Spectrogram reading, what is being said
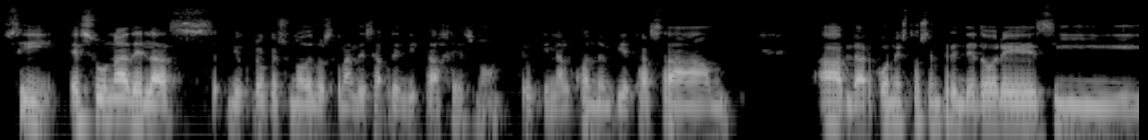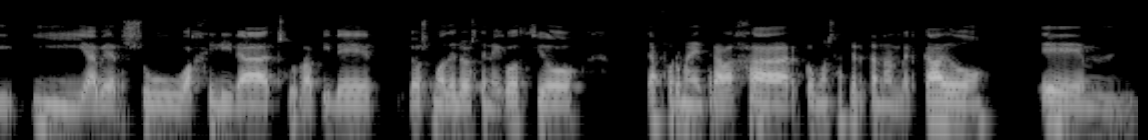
Sí, es una de las, yo creo que es uno de los grandes aprendizajes, ¿no? Que al final cuando empiezas a, hablar con estos emprendedores y, a ver su agilidad, su rapidez, los modelos de negocio, la forma de trabajar, cómo se acercan al mercado, em,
